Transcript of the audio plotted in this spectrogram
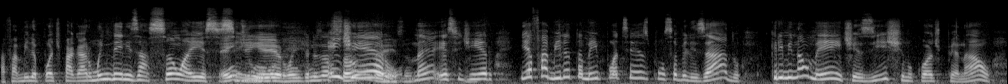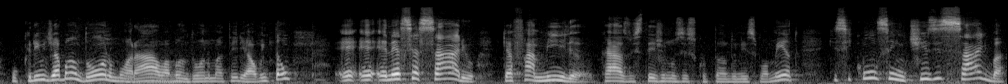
A família pode pagar uma indenização a esse em senhor. dinheiro, uma indenização. Em dinheiro, né? Esse dinheiro. E a família também pode ser responsabilizado criminalmente. Existe no Código Penal o crime de abandono moral, uhum. abandono material. Então, é, é, é necessário que a família, caso esteja nos escutando nesse momento, que se conscientize e saiba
